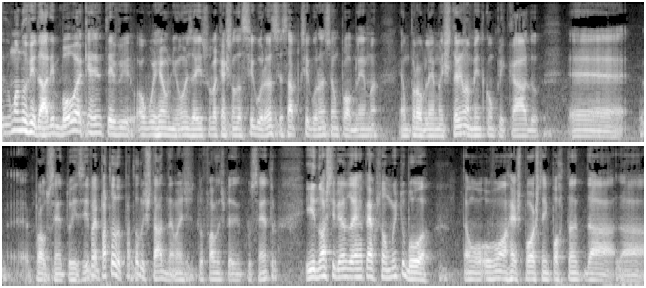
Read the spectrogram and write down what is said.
uma novidade boa é que a gente teve algumas reuniões aí sobre a questão da segurança. Você sabe que segurança é um problema, é um problema extremamente complicado é, é para o centro do Recife, para todo, para todo o estado, né? mas estou falando especificamente para o centro. E nós tivemos aí repercussão muito boa. Então, houve uma resposta importante da, da,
